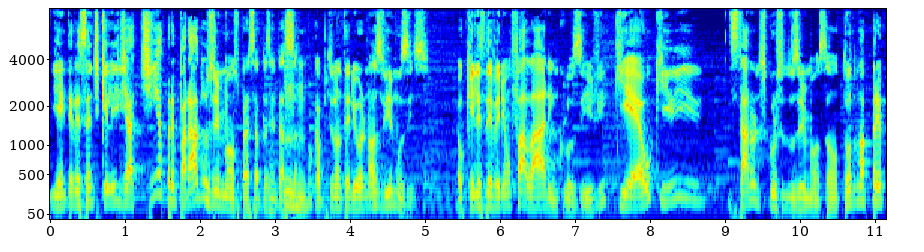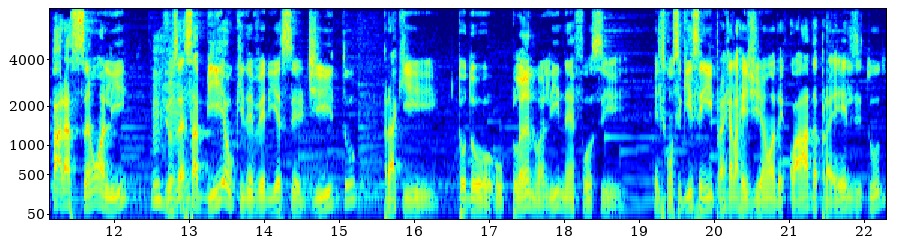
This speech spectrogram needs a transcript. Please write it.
e é interessante que ele já tinha preparado os irmãos para essa apresentação. Uhum. No capítulo anterior nós vimos isso. É o que eles deveriam falar, inclusive, que é o que está no discurso dos irmãos. Então, toda uma preparação ali. Uhum. José sabia o que deveria ser dito para que todo o plano ali, né, fosse eles conseguissem ir para aquela região adequada para eles e tudo.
